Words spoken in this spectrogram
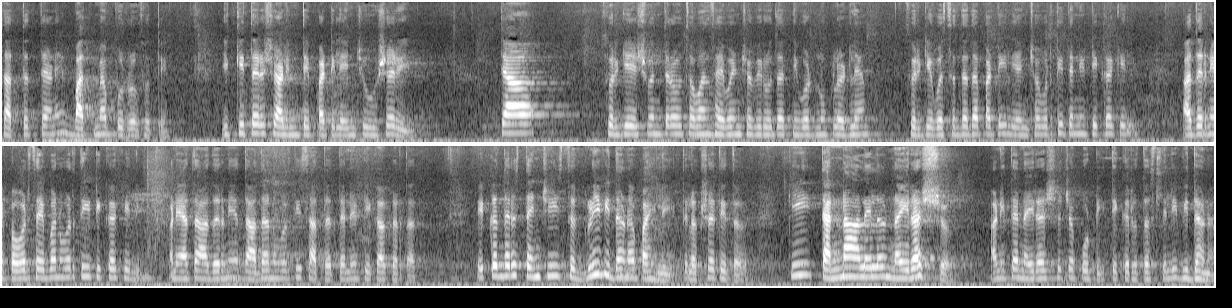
सातत्याने बातम्या पुरवत होते. इतकी तर शाळिनीताई पाटील यांची हुशारी. त्या स्वर्गीय यशवंतराव चव्हाण साहेबांच्या विरोधात निवडणूक लढल्या. स्वर्गीय वसंतदादा पाटील यांच्यावरती त्यांनी टीका केली. आदरणीय पवारसाहेबांवरती टीका केली आणि आता आदरणीय दादांवरती सातत्याने टीका करतात. एकंदरच त्यांची सगळी विधानं पाहिली तर लक्षात येतं की त्यांना आलेलं नैराश्य आणि त्या नैराश्याच्या पोटी ते करत असलेली विधानं.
